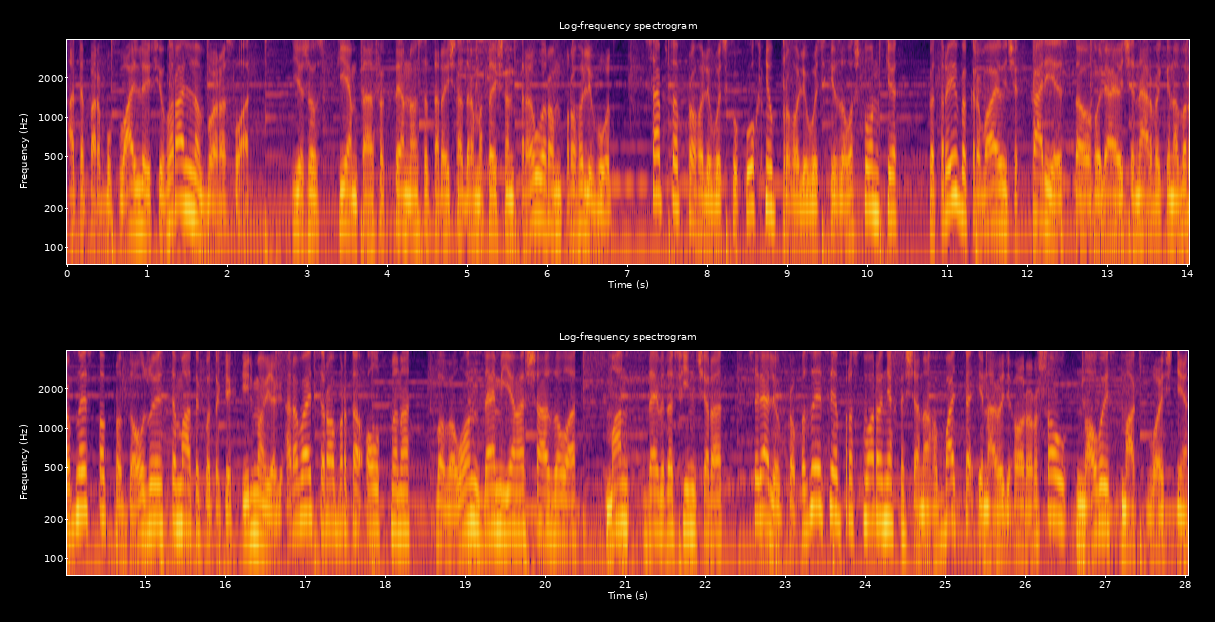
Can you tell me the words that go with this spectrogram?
а тепер буквально і фігурально виросла. Є жорстким та ефективним сатирично-драматичним трилером про Голівуд, себто про голівудську кухню, про голівудські залаштунки, котрий, викриваючи карієс та оголяючи нерви кіновиробництва, продовжує тематику таких фільмів, як Гравець Роберта Олтмана, Вавилон Демієна Шазела, Манк Девіда Фінчера, серіалів Пропозиція про створення хрещеного батька і навіть горор-шоу Новий смак вишні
